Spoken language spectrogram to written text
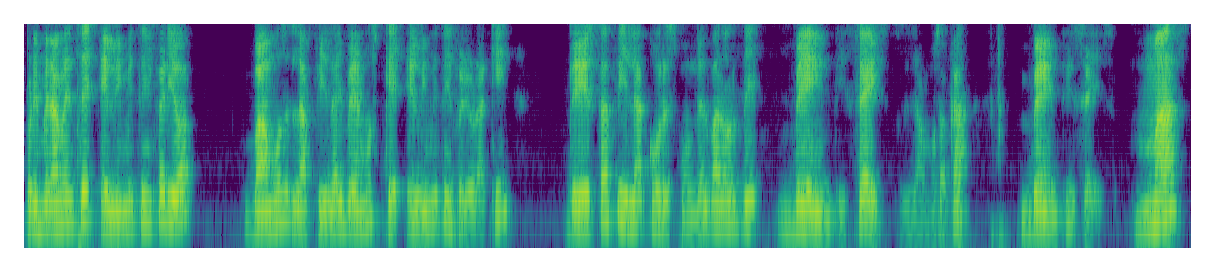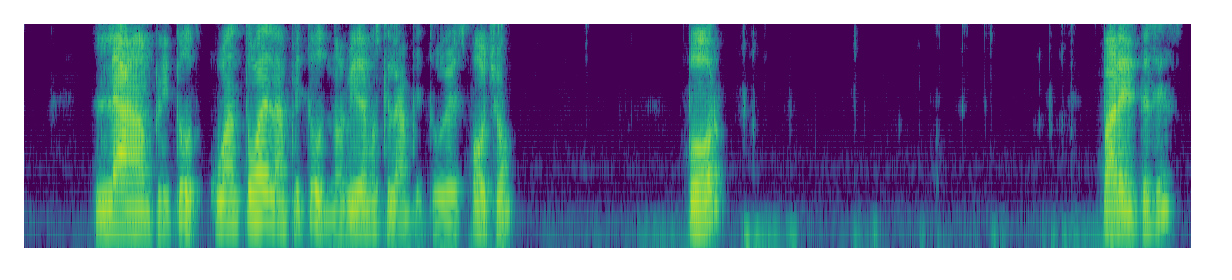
Primeramente el límite inferior. Vamos la fila y vemos que el límite inferior aquí de esta fila corresponde al valor de 26. Entonces llamamos acá 26. Más la amplitud. ¿Cuánto vale la amplitud? No olvidemos que la amplitud es 8 por paréntesis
